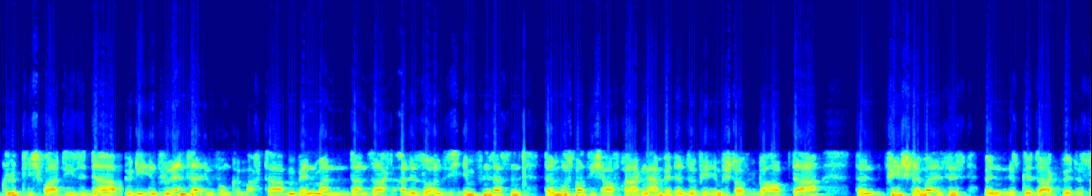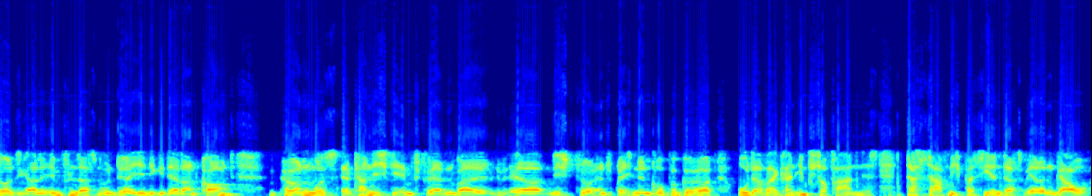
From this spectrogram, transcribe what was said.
glücklich war, die sie da für die Influenza-Impfung gemacht haben. Wenn man dann sagt, alle sollen sich impfen lassen, dann muss man sich auch fragen, haben wir denn so viel Impfstoff überhaupt da? Denn viel schlimmer ist es, wenn es gesagt wird, es sollen sich alle impfen lassen und derjenige, der dann kommt, hören muss, er kann nicht geimpft werden, weil er nicht zur entsprechenden Gruppe gehört oder weil kein Impfstoff vorhanden ist. Das darf nicht passieren, das wäre ein GAU.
